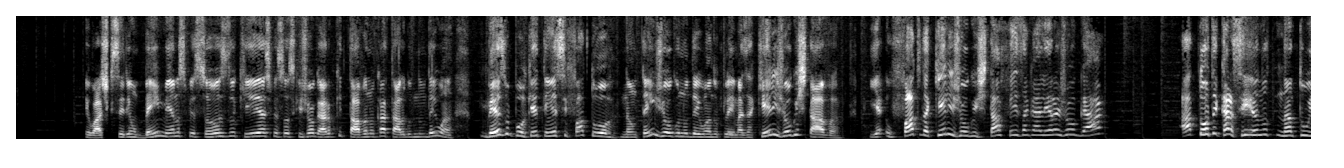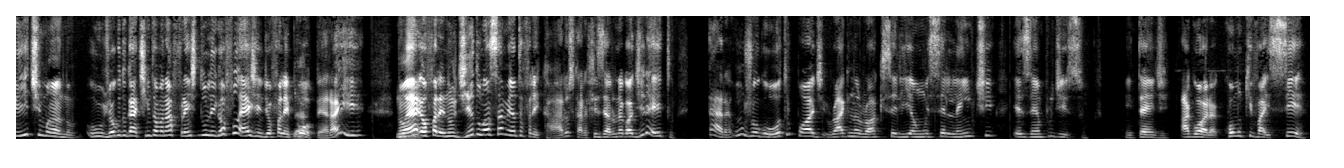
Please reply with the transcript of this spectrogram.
Eu acho que seriam bem menos pessoas do que as pessoas que jogaram porque estava no catálogo no Day One. Mesmo porque tem esse fator. Não tem jogo no Day One do Play, mas aquele jogo estava. E é, o fato daquele jogo estar fez a galera jogar a toda. Cara, você ia no, na Twitch, mano, o jogo do gatinho tava na frente do League of Legends. Eu falei, pô, é. peraí. Não é? uhum. é? Eu falei, no dia do lançamento, eu falei, cara, os caras fizeram o negócio direito. Cara, um jogo ou outro pode. Ragnarok seria um excelente exemplo disso. Entende? Agora, como que vai ser?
